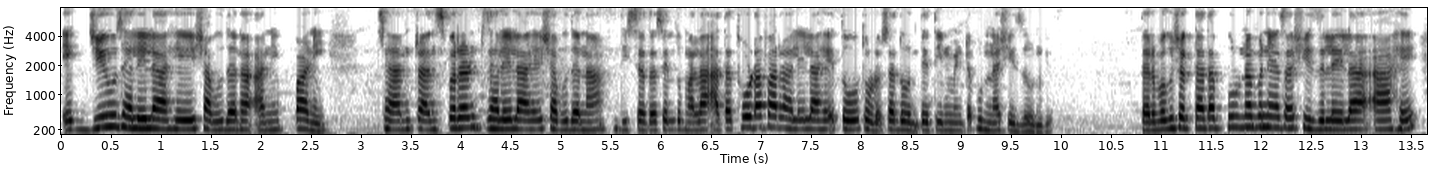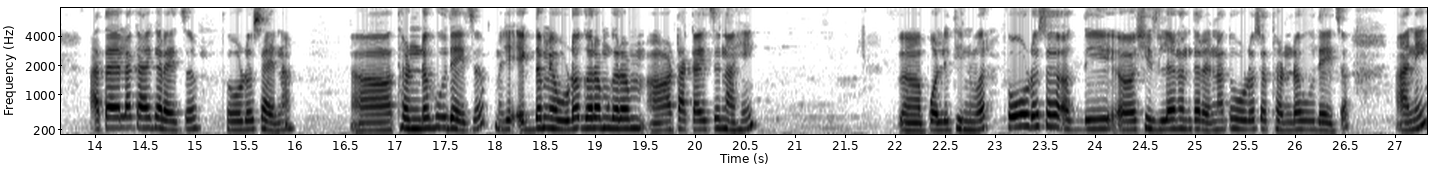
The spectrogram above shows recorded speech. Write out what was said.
एक जीव झालेला आहे साबुदाणा आणि पाणी. छान ट्रान्सपरंट झालेला आहे साबुदाणा. दिसत असेल तुम्हाला. आता थोडाफार राहिलेला आहे तो थोडासा दोन ते तीन मिनटं पुन्हा शिजवून घेऊ. तर बघू शकता आता पूर्णपणे असा शिजलेला आहे. आता याला काय करायचं? थोडंसं आहे ना थंड होऊ द्यायचं. म्हणजे एकदम एवढं गरम गरम टाकायचं नाही. पॉलिथिनवर थोडंसं अगदी शिजल्यानंतर आहे ना थोडंसं थंड होऊ द्यायचं आणि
